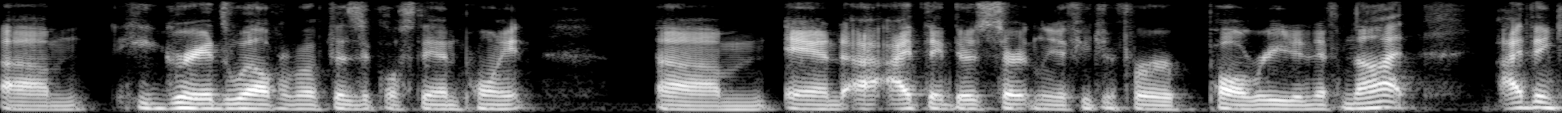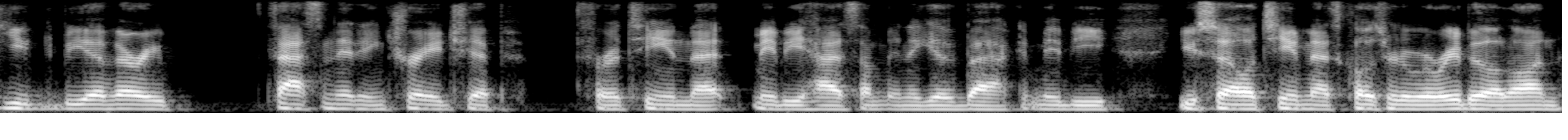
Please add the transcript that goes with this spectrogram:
Um, he grades well from a physical standpoint, um, and I, I think there's certainly a future for Paul Reed. And if not, I think he'd be a very fascinating trade chip for a team that maybe has something to give back. Maybe you sell a team that's closer to a rebuild on,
